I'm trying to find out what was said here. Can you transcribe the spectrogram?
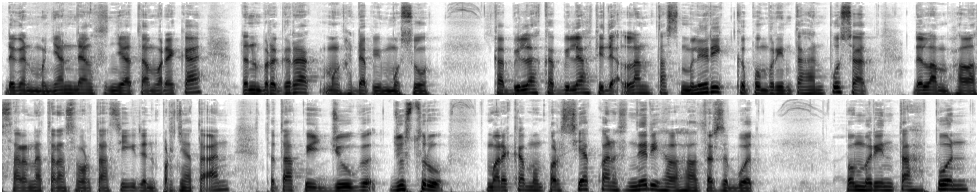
dengan menyandang senjata mereka dan bergerak menghadapi musuh kabilah-kabilah tidak lantas melirik ke pemerintahan pusat dalam hal sarana transportasi dan pernyataan, tetapi juga justru mereka mempersiapkan sendiri hal-hal tersebut. Pemerintah pun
